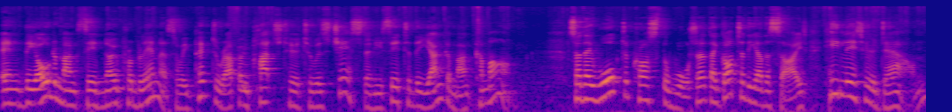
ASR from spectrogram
And the older monk said, No problema. So he picked her up and clutched her to his chest. And he said to the younger monk, Come on. So they walked across the water. They got to the other side. He let her down.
